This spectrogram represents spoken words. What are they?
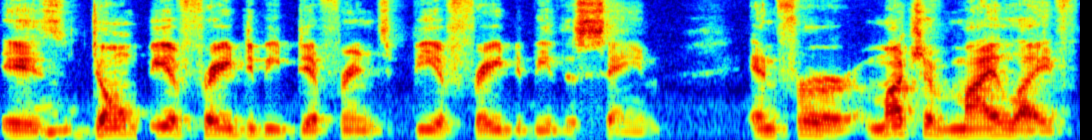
is mm-hmm. don't be afraid to be different, be afraid to be the same. And for much of my life,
